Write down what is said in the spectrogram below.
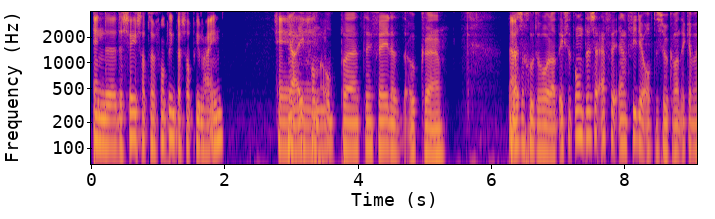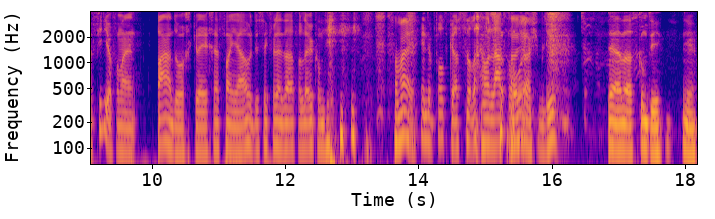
En de, de sfeer zat er, vond ik, best wel prima in. En... Ja, ik vond op uh, tv dat het ook uh, best wel goed te horen had. Ik zit ondertussen even een video op te zoeken, want ik heb een video van mijn pa doorgekregen van jou. Dus ik vind het wel even leuk om die van mij? in de podcast te laten oh, laat horen alsjeblieft. Ja, wacht, komt ie. Hier.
